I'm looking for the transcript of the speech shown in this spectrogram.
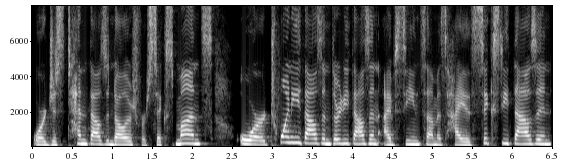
or just $10,000 for 6 months or 20,000, 30,000. I've seen some as high as 60,000.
